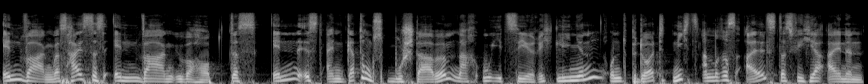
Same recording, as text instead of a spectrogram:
N-Wagen. Was heißt das N-Wagen überhaupt? Das N ist ein Gattungsbuchstabe nach UIC-Richtlinien und bedeutet nichts anderes als, dass wir hier einen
